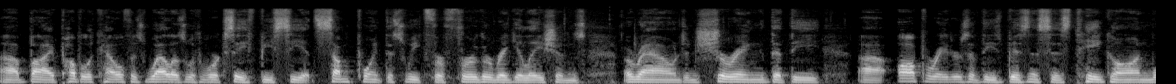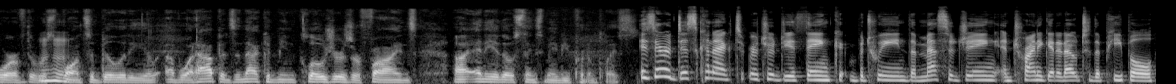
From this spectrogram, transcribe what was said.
uh, by public health as well as with WorkSafe BC at some point this week for further regulations around ensuring that the uh, operators of these businesses take on more of the mm-hmm. responsibility of, of, what happens, and that could mean closures or fines. Uh, any of those things may be put in place. Is there a disconnect, Richard? Do you think between the messaging and trying to get it out to the people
